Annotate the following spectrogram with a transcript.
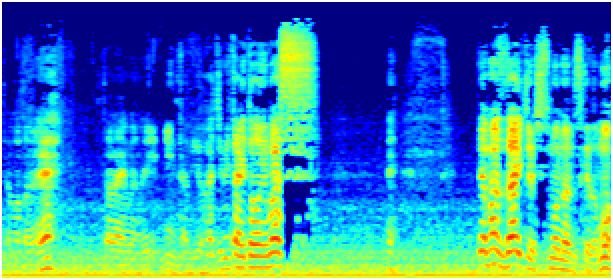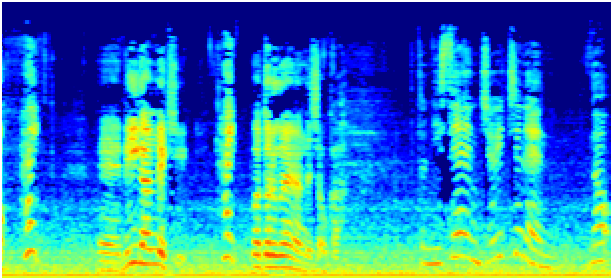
ということでね、ただいまのインタビューを始めたいと思います。ね、ではまず第一の質問なんですけども、はい。えー、ビーガン歴はい。はどれぐらいなんでしょうか？と2011年の、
